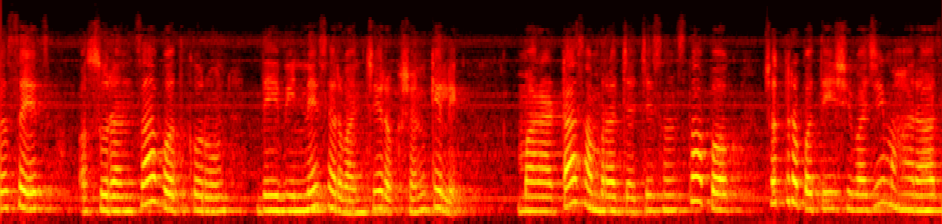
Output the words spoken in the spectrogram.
तसेच असुरांचा वध करून देवीने सर्वांचे रक्षण केले. मराठा साम्राज्याचे संस्थापक छत्रपती शिवाजी महाराज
